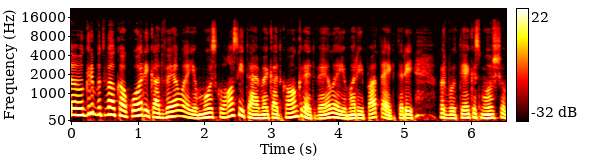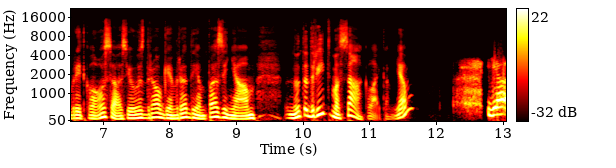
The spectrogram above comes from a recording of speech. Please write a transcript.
uh, gribat vēl kaut ko arī kādu vēlējumu mūsu klausītājiem vai kādu konkrētu vēlējumu arī pateikt. Arī varbūt tie, kas mūs šobrīd klausās, jūsu draugiem, radiem, paziņām. Nu, tad ritma sāk laikam, ja? Jā,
